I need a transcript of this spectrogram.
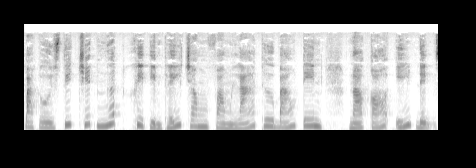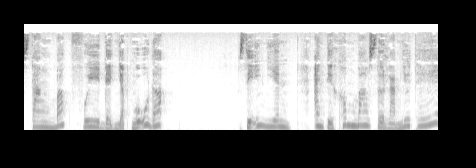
Bà tôi suýt chết ngất khi tìm thấy trong phòng lá thư báo tin nó có ý định sang Bắc Phi để nhập ngũ đó. Dĩ nhiên, anh thì không bao giờ làm như thế.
